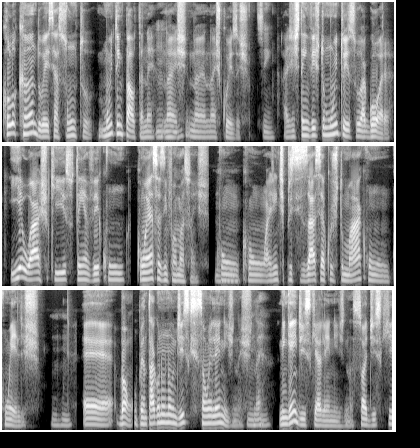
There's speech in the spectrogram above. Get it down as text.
colocando esse assunto muito em pauta, né? Uhum. Nas, na- nas coisas. Sim. A gente tem visto muito isso agora. E eu acho que isso tem a ver com, com essas informações. Com, Uhum. com a gente precisar se acostumar com, com eles. Uhum. É, bom, o Pentágono não diz que são alienígenas, né? Uhum. Ninguém disse que é alienígena, só disse que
